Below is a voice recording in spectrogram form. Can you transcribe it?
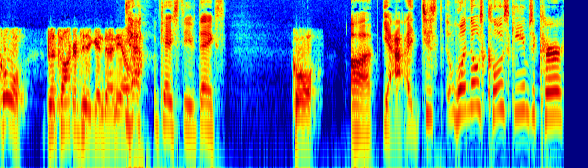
Cool. Good talking to you again, Danielle. Yeah. Okay, Steve. Thanks. Cool. Uh, yeah. I just when those close games occur,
